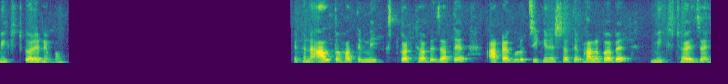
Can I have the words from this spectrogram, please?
মিক্সড করে নেব। এখানে আলতো হাতে মিক্সড করতে হবে যাতে আটাগুলো চিকেনের সাথে ভালোভাবে মিক্সড হয়ে যায়।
